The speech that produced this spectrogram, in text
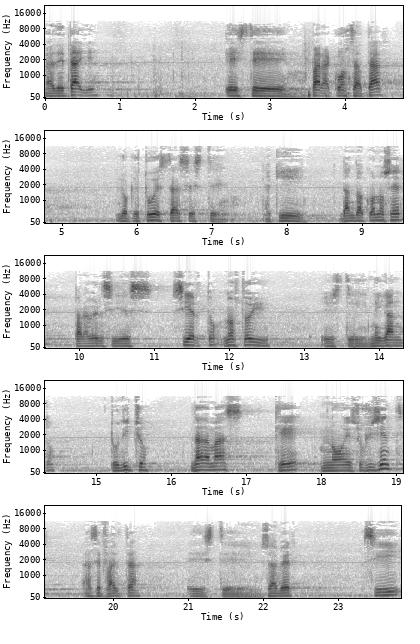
a detalle, este, para constatar lo que tú estás, este, aquí dando a conocer para ver si es cierto. No estoy este, negando tu dicho, nada más que no es suficiente. Hace falta este, saber si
